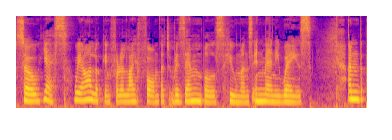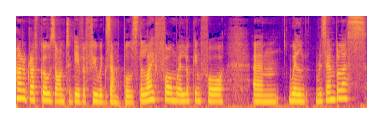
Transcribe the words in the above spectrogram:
So, yes, we are looking for a life form that resembles humans in many ways. And the paragraph goes on to give a few examples. The life form we're looking for um, will resemble us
